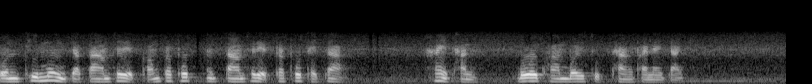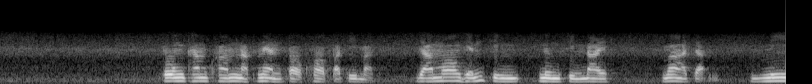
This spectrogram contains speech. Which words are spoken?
ตนที่มุ่งจะตามเสด็จของพระพุทธตามเสด็จพระพุทธเจ้า ให้ทันโดยความบริสุทธิ์ทางภายในใจจงทำความหนักแน่นต่อข้อปฏิบัติ อย่ามองเห็นสิ่งหนึ่งสิ่งใด ว่าจะมี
